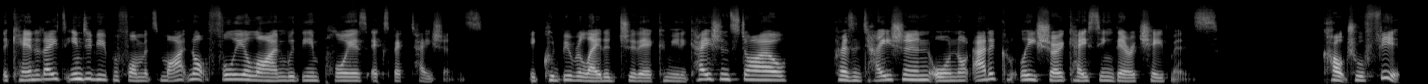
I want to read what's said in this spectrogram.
the candidate's interview performance might not fully align with the employer's expectations. It could be related to their communication style, presentation, or not adequately showcasing their achievements. Cultural fit.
